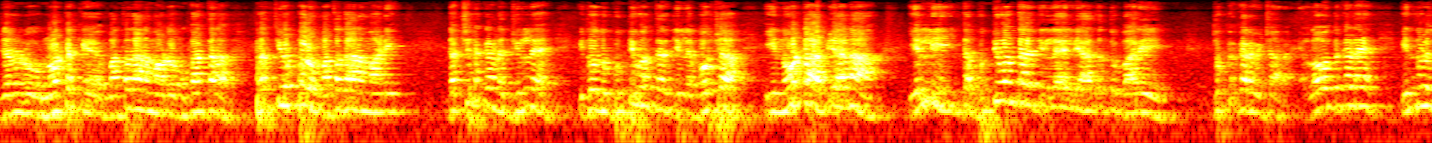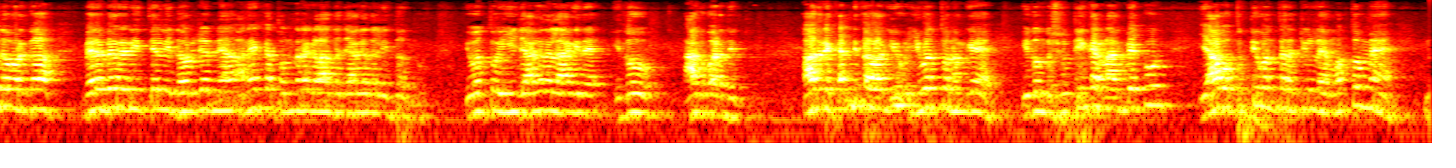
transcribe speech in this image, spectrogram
ಜನರು ನೋಟಕ್ಕೆ ಮತದಾನ ಮಾಡುವ ಮುಖಾಂತರ ಪ್ರತಿಯೊಬ್ಬರು ಮತದಾನ ಮಾಡಿ. ದಕ್ಷಿಣ ಕನ್ನಡ ಜಿಲ್ಲೆ ಇದೊಂದು ಬುದ್ಧಿವಂತರ ಜಿಲ್ಲೆ. ಬಹುಶಃ ಈ ನೋಟ ಅಭಿಯಾನ ಎಲ್ಲಿ ಇಂಥ ಬುದ್ಧಿವಂತರ ಜಿಲ್ಲೆಯಲ್ಲಿ ಆದದ್ದು ಬಾರಿ ದುಃಖಕರ ವಿಚಾರ. ಎಲ್ಲ ಒಂದು ಕಡೆ ಹಿಂದುಳಿದ ವರ್ಗ ಬೇರೆ ಬೇರೆ ರೀತಿಯಲ್ಲಿ ದೌರ್ಜನ್ಯ, ಅನೇಕ ತೊಂದರೆಗಳಾದ ಜಾಗದಲ್ಲಿ ಇದ್ದದ್ದು. ಇವತ್ತು ಈ ಜಾಗದಲ್ಲಿ ಆಗಿದೆ, ಇದು ಆಗಬಾರ್ದಿತ್ತು. ಆದರೆ ಖಂಡಿತವಾಗಿಯೂ ಇವತ್ತು ನಮಗೆ ಇದೊಂದು ಶುದ್ಧೀಕರಣ ಆಗಬೇಕು. ಯಾವ ಬುದ್ಧಿವಂತರ ಜಿಲ್ಲೆ ಮತ್ತೊಮ್ಮೆ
